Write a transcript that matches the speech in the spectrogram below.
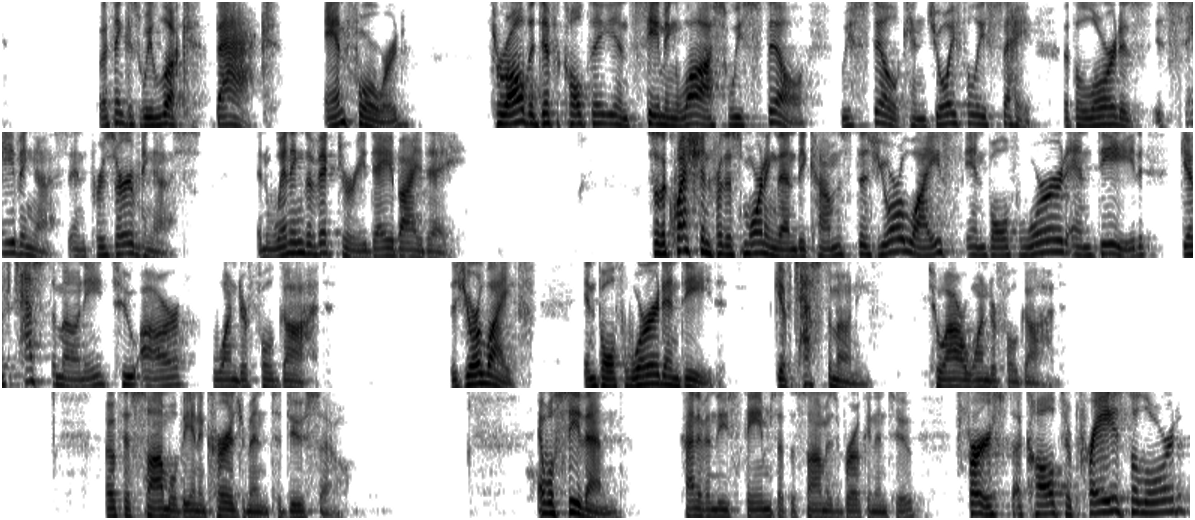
But I think as we look back and forward through all the difficulty and seeming loss, we still, we still can joyfully say that the Lord is, is saving us and preserving us and winning the victory day by day. So the question for this morning then becomes Does your life in both word and deed give testimony to our wonderful God? Does your life, in both word and deed, give testimony to our wonderful God? I hope this psalm will be an encouragement to do so. And we'll see then, kind of in these themes that the psalm is broken into. First, a call to praise the Lord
